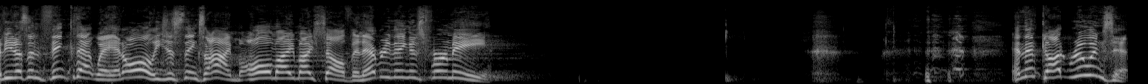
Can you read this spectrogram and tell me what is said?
But he doesn't think that way at all. He just thinks, I'm all by myself and everything is for me. and then God ruins it.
